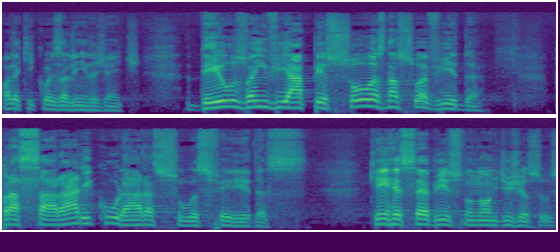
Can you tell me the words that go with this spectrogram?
Olha que coisa linda, gente. Deus vai enviar pessoas na sua vida para sarar e curar as suas feridas. Quem recebe isso no nome de Jesus?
